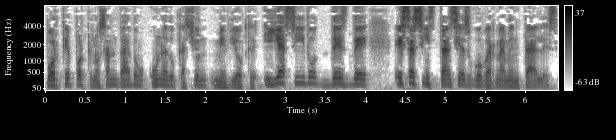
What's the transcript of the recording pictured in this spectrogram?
¿Por qué? Porque nos han dado una educación mediocre. Y ha sido desde esas instancias gubernamentales,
